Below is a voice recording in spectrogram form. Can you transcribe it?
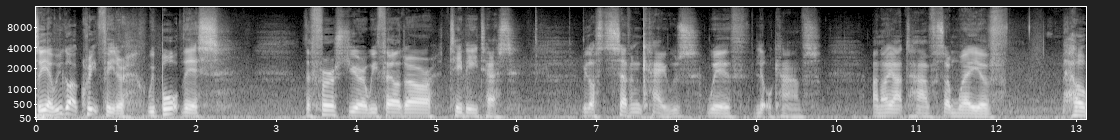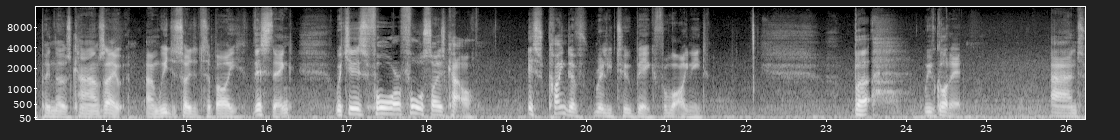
So yeah, we've got a creep feeder. We bought this the first year we failed our TB test. We lost seven cows with little calves, and I had to have some way of helping those calves out. And we decided to buy this thing, which is for full size cattle. It's kind of really too big for what I need. But we've got it, and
